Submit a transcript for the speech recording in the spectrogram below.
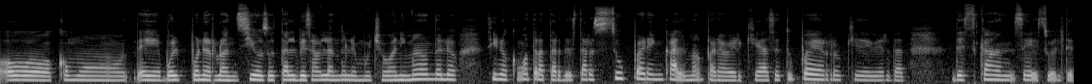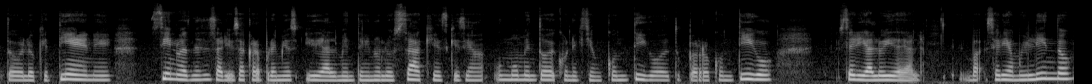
o como de ponerlo ansioso, tal vez hablándole mucho o animándolo, sino como tratar de estar súper en calma para ver qué hace tu perro, que de verdad descanse, suelte todo lo que tiene. Si no es necesario sacar premios, idealmente no los saques, que sea un momento de conexión contigo, de tu perro contigo, sería lo ideal. sería muy lindo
